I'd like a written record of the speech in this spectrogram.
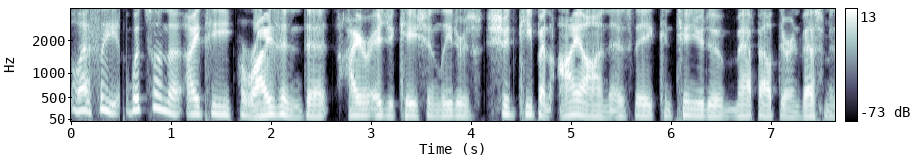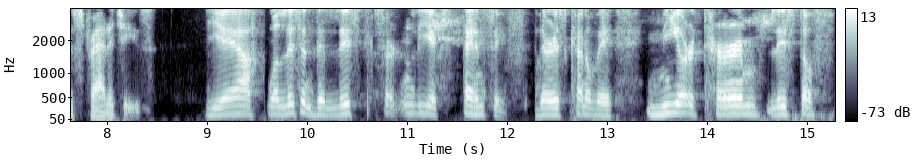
Lastly, what's on the IT horizon that higher education leaders should keep an eye on as they continue to map out their investment strategies? Yeah, well, listen, the list is certainly extensive. There is kind of a near term list of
